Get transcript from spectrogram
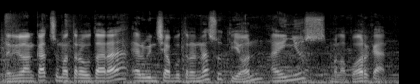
Dari Langkat, Sumatera Utara, Erwin Syaputra Nasution, iNews melaporkan.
